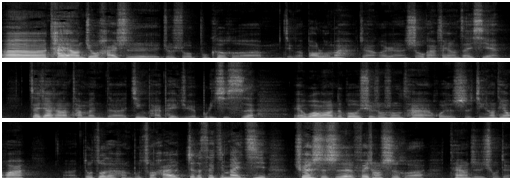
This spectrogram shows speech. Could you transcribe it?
呃，太阳就还是就是说布克和这个保罗嘛，这两个人手感非常在线，再加上他们的金牌配角布里奇斯，哎，往往能够雪中送炭或者是锦上添花，啊，都做得很不错。还有这个赛季麦基确实是非常适合太阳这支球队。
